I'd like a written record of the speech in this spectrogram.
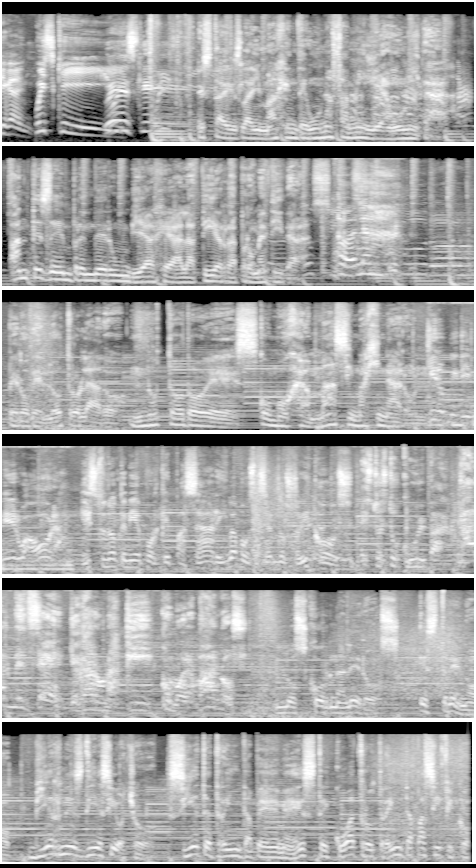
Digan, whisky. Whisky. Esta es la imagen de una familia unida antes de emprender un viaje a la tierra prometida. Hola. Pero del otro lado, no todo es como jamás imaginaron. Quiero mi dinero ahora. Esto no tenía por qué pasar. Íbamos a hacernos ricos. Esto es tu culpa. Cálmense. Llegaron aquí como hermanos. Los Jornaleros. Estreno viernes 18, 7:30 pm este, 4:30 Pacífico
